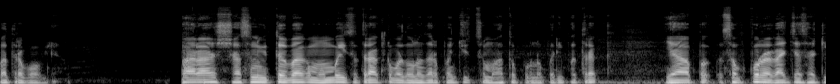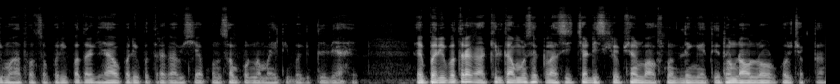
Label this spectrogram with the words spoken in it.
पत्र पाहूया महाराष्ट्र शासन वित्त विभाग मुंबई सतरा ऑक्टोबर दोन हजार पंचवीसचं महत्त्वपूर्ण परिपत्रक. या प संपूर्ण राज्यासाठी महत्त्वाचं परिपत्रक. ह्या परिपत्रकाविषयी आपण संपूर्ण माहिती बघितलेली आहे. हे परिपत्रक अखिल तांबुळसर क्लासेसच्या डिस्क्रिप्शन बॉक्समध्ये लिंक आहे. तिथून डाउनलोड करू शकता.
